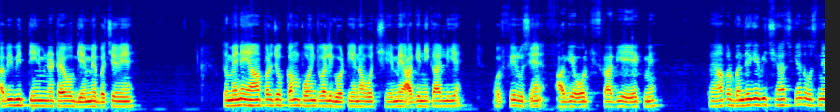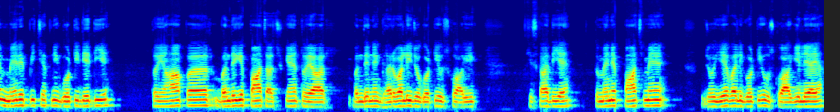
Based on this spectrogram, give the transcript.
अभी भी तीन मिनट है, वो गेम में बचे हुए हैं। तो मैंने यहाँ पर जो कम पॉइंट वाली गोटी है ना, वो छः में आगे निकाल ली है और फिर उसे आगे और खिसका दिए एक में। तो यहाँ पर बंदे के भी छः आ चुके हैं तो उसने मेरे पीछे अपनी गोटी दे दी है। तो यहाँ पर बंदे के पाँच आ चुके हैं तो यार बंदे ने घर वाली जो गोटी है, उसको आगे खिसका दिया है। तो मैंने पाँच में जो ये वाली गोटी है, उसको आगे ले आया।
